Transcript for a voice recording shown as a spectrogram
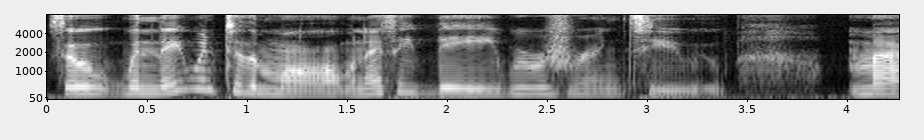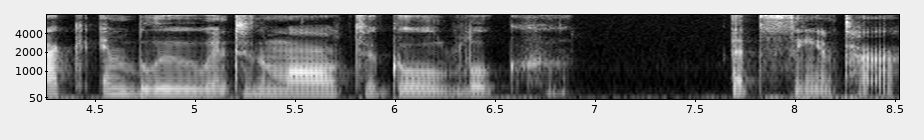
So when they went to the mall, when I say they, we're referring to Mac and Bloo went to the mall to go look at Santa.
